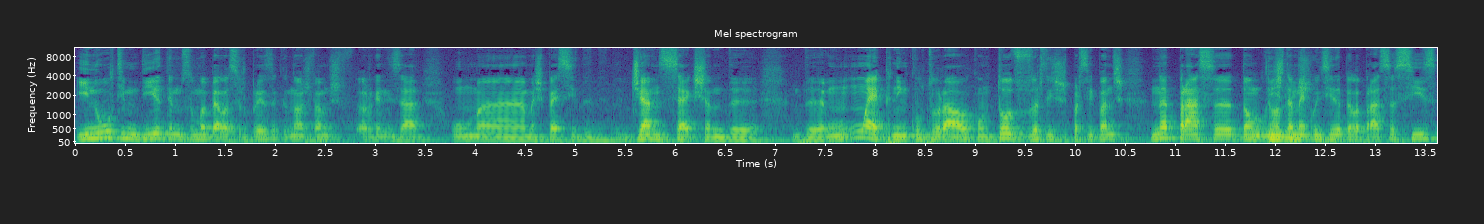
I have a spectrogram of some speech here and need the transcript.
E no último dia temos uma bela surpresa que nós vamos organizar uma, uma espécie de jam section, de, de um, um happening cultural com todos os artistas participantes na Praça Dom Luís, Luís. também conhecida pela Praça CIS.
